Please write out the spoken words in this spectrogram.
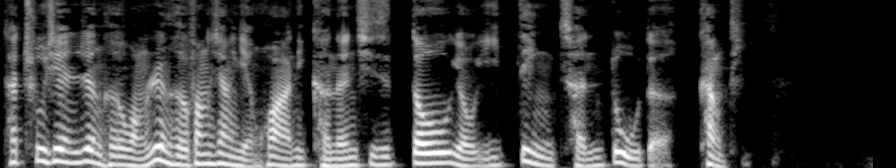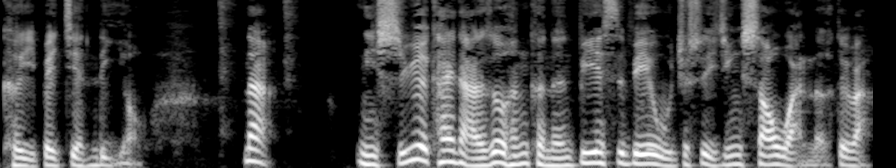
它出现任何往任何方向演化，你可能其实都有一定程度的抗体可以被建立哦。那你十月开打的时候，很可能 BA 四、BA 五就是已经烧完了，对吧？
